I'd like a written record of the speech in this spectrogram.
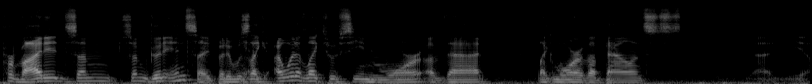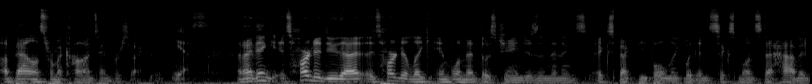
provided some some good insight, but it was Yeah. like I would have liked to have seen more of that, like more of a balanced uh, a balance from a content perspective. yes. And I think it's hard to do that. It's hard to like implement those changes and then ex- expect people like within six months to have it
